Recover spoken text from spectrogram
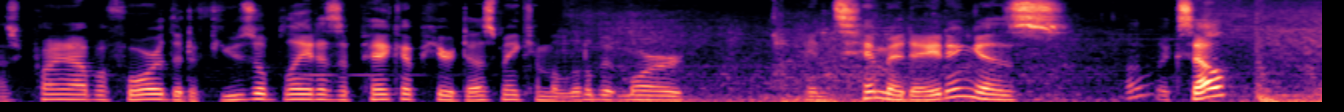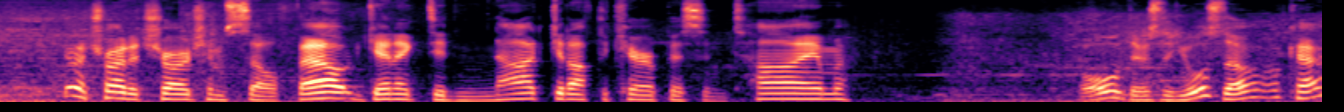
as we pointed out before, the Diffusal Blade as a pickup here does make him a little bit more intimidating as... Oh, Excel? Gonna try to charge himself out. Genic did not get off the Carapace in time. Oh, there's the Euls, though. Okay.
